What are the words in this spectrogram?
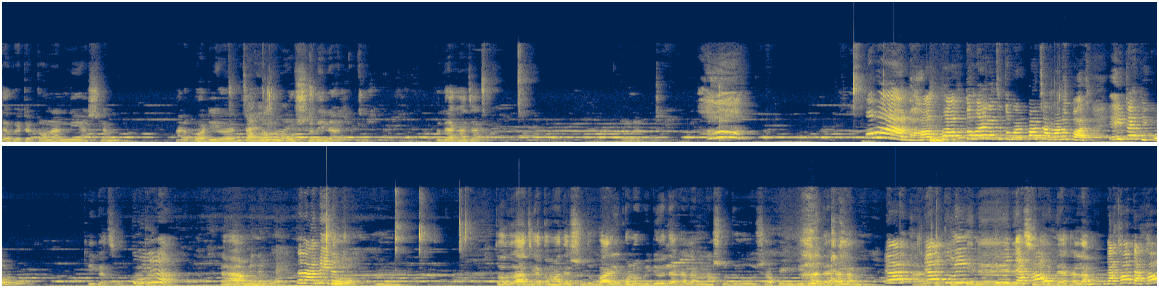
দেখো এটা টোনার নিয়ে আসলাম। আর বডি অয়েলটা পরশু দিন আসবে। তো দেখা যাক টোনারটা। মা, ভাগ ভাগ তো হয়ে গেছে তোমার পাঁচ আমারও পাঁচ এইটা কি করব ঠিক আছে হ্যাঁ আমি নেব। তো। তো আজকে তোমাদের শুধু বাড়ির কোনো ভিডিও দেখালাম না শুধু শপিং ভিডিও দেখালাম। আর কি কিনে এনেছি দেখালাম। দেখাও দেখাও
